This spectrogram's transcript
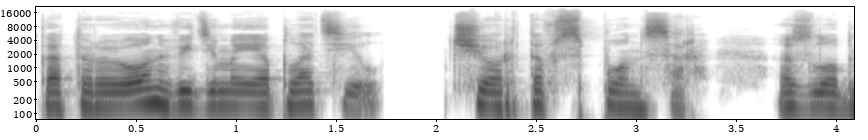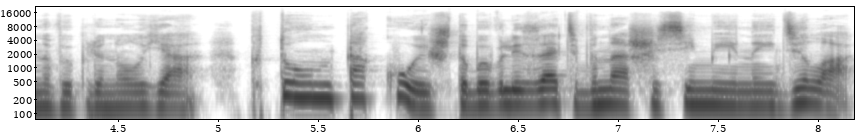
которую он, видимо, и оплатил. Чертов спонсор. Злобно выплюнул я. «Кто он такой, чтобы влезать в наши семейные дела?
